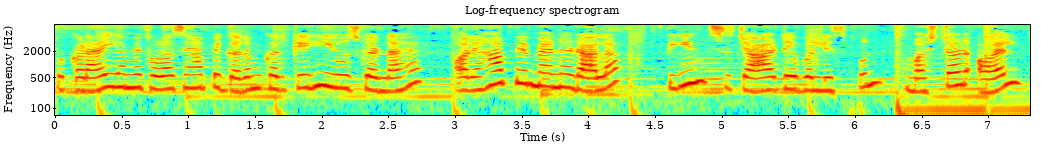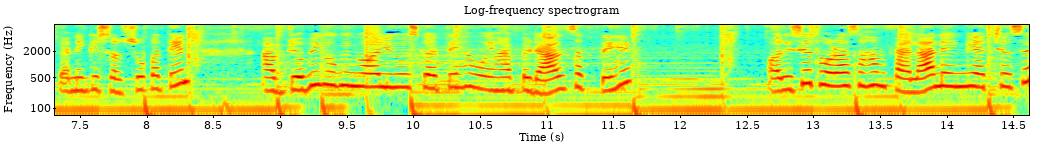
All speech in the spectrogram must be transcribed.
तो कढ़ाई हमें थोड़ा सा यहाँ पे गर्म करके ही यूज़ करना है। और यहाँ पे मैंने डाला तीन से चार टेबल स्पून मस्टर्ड ऑयल, यानी कि सरसों का तेल आप जो भी कुकिंग ऑयल यूज़ करते हैं, वो यहाँ पे डाल सकते हैं। और इसे थोड़ा सा हम फैला लेंगे अच्छे से।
